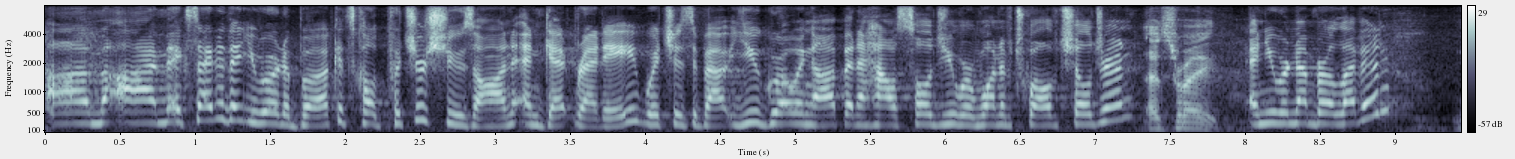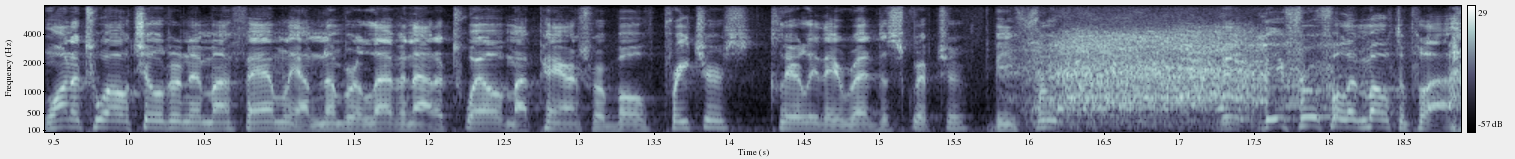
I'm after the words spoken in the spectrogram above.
Um, I'm excited that you wrote a book. It's called Put Your Shoes On and Get Ready, which is about you growing up in a household. You were one of 12 children. That's right. And you were number 11? One of 12 children in my family. I'm number 11 out of 12. My parents were both preachers. Clearly, they read the scripture be, fruit, be, be fruitful and multiply.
